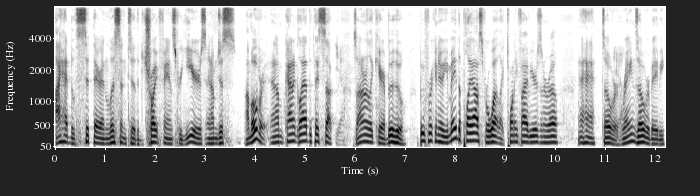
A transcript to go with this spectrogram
I had to sit there and listen to the Detroit fans for years, and I'm just, I'm over it. And I'm kind of glad that they suck. Yeah. So I don't really care. Boo hoo. Boo freaking who. You made the playoffs for what, like 25 years in a row? Uh-huh. It's over. Yeah. Reign's over, baby.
